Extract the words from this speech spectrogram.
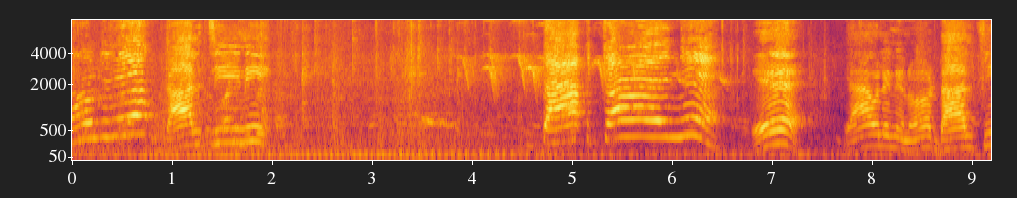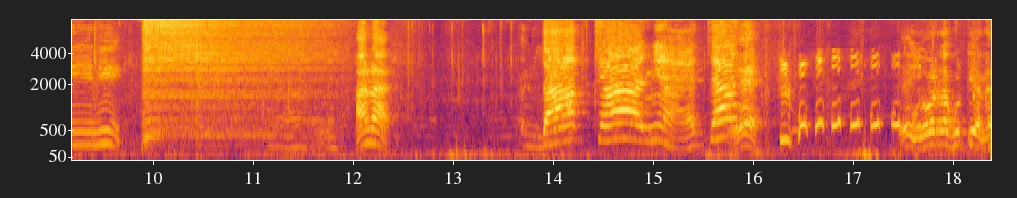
ಹೌದ್ರಿ ದಾಲ್ಚೀನಿ ದಾಕಚಾಯನಿ ಏ ಯಾವಲೆ ನೀನು ದಾಲ್ಚೀನಿ ಅಣ್ಣ ದಾಕ್ಷಾನಿ ಆಯ್ತಾ ಏ ಏ ಏಳ್ರಾಗ ಹುಟ್ಟಿಯನ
